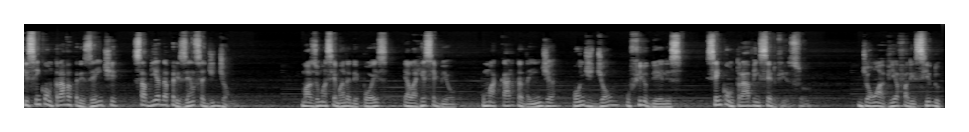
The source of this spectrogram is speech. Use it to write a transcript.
que se encontrava presente, sabia da presença de John. Mas uma semana depois, ela recebeu uma carta da Índia onde John, o filho deles, se encontrava em serviço. John havia falecido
